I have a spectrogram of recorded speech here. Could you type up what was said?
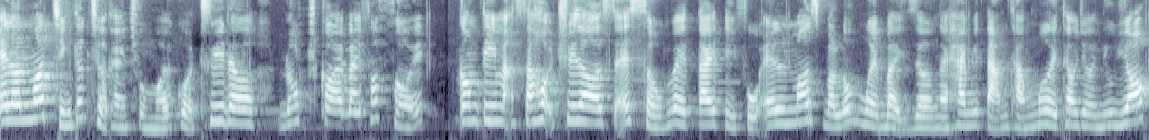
Elon Musk chính thức trở thành chủ mới của Twitter, Dogecoin bay phấp phới. Công ty mạng xã hội Twitter sẽ sớm về tay tỷ phú Elon Musk vào lúc 17 giờ ngày 28 tháng 10 theo giờ New York.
